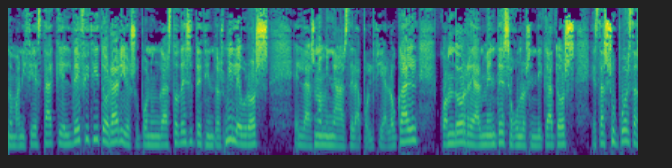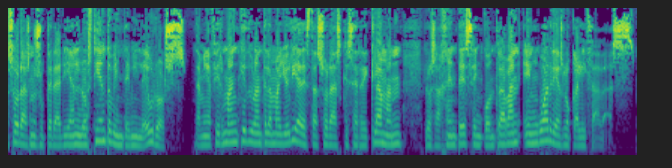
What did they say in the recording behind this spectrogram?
cuando manifiesta que el déficit horario supone un gasto de 700.000 euros en las nóminas de la policía local, cuando realmente, según los sindicatos, estas supuestas horas no superarían los 120.000 euros. También afirman que durante la mayoría de estas horas que se reclaman, los agentes se encontraban en guardias localizadas.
